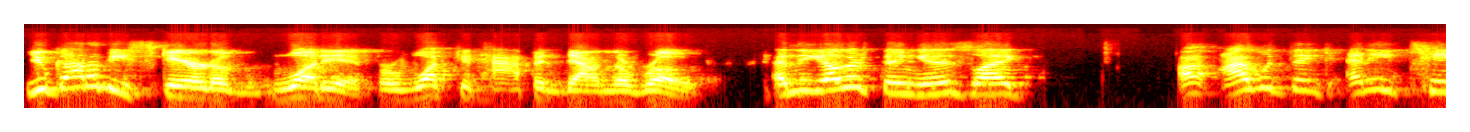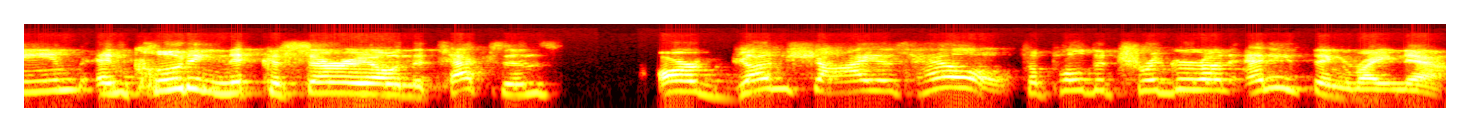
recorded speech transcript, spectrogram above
you got to be scared of what if or what could happen down the road. And the other thing is, like, I, I would think any team, including Nick Caserio and the Texans, are gun shy as hell to pull the trigger on anything right now.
